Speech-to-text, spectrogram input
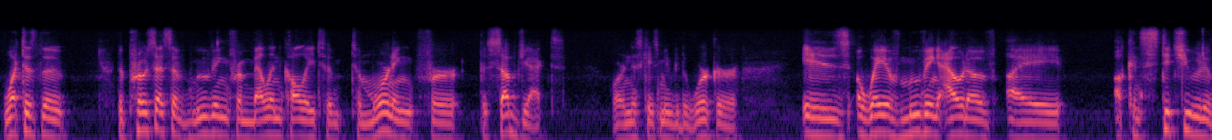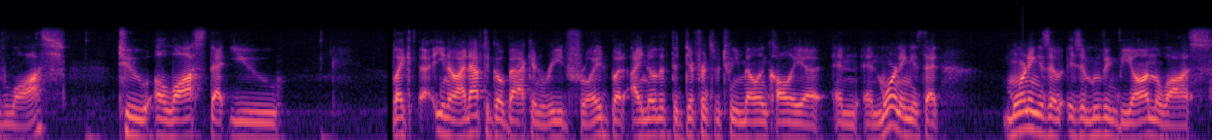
what does the the process of moving from melancholy to to mourning for the subject or in this case maybe the worker is a way of moving out of a a constitutive loss to a loss that you like uh, you know i'd have to go back and read freud but i know that the difference between melancholia and and mourning is that mourning is a is a moving beyond the loss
